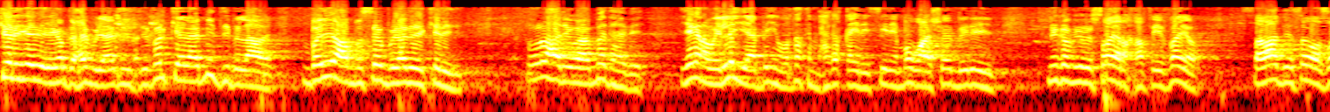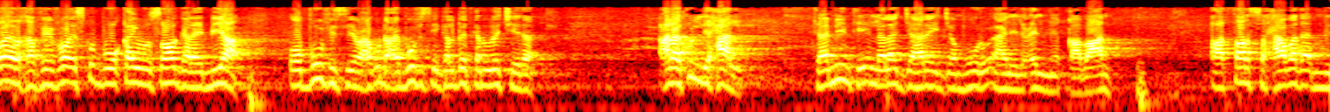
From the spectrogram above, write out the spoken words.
keligayba iga baxeen bui aamiintii markii aan aamiintii bilaabay bayo aamuseen bui adiga keligii warahani waa madhabe iyagana way la yaaban yihiin war dadka maxaa ka qaydaysiinaya ma waasheen bay leeyihiin ninka miyuu soo yar khafiifayo salaaddii isagoo soo yar khafiifo isku buuqay buu soo galay miyaa. Oo buufis iyo waxa ku dhacay buufiskii galbeedkan ula jeedaa. Calaa kulli xaal taamiintii in lala jahray jamhuuru ahli اlcilmi qabaan aaaar saxaabada ibnu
